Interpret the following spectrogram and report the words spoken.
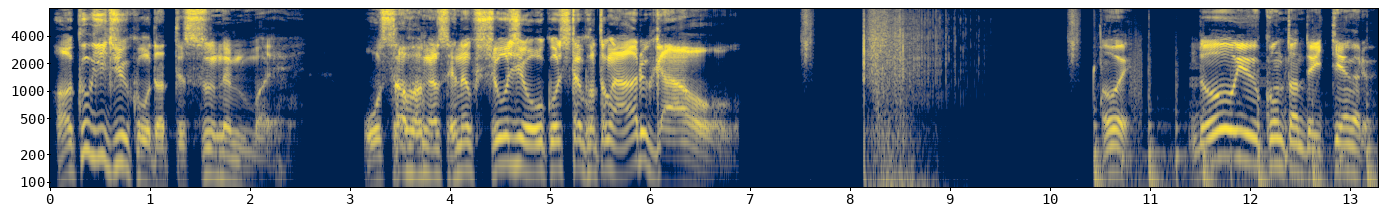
白義重工だって数年前お騒がせな不祥事を起こしたことがあるがお。おいどういう魂胆で言ってやがる？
